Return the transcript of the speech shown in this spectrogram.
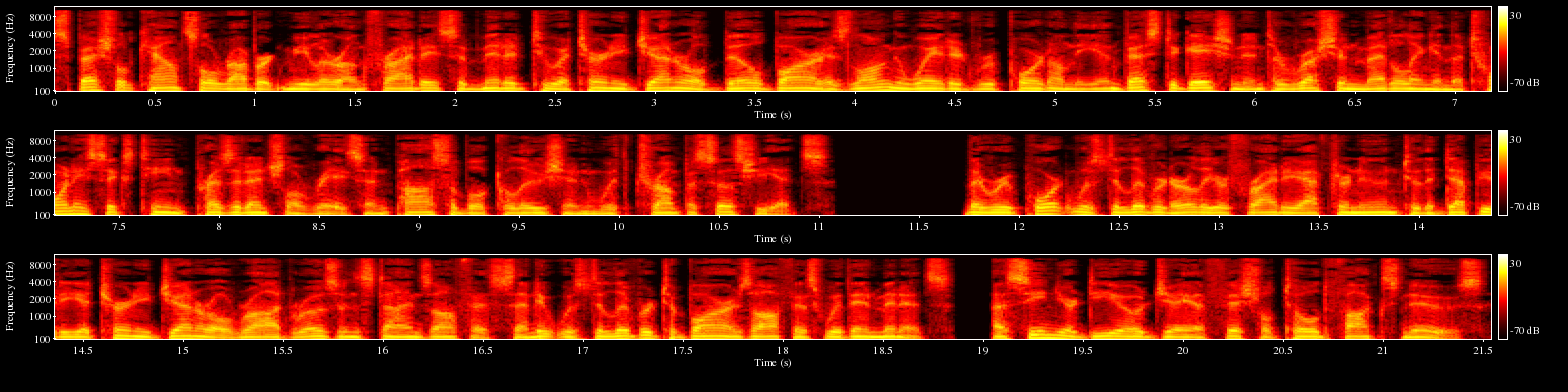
Special Counsel Robert Mueller on Friday submitted to Attorney General Bill Barr his long-awaited report on the investigation into Russian meddling in the 2016 presidential race and possible collusion with Trump associates. The report was delivered earlier Friday afternoon to the Deputy Attorney General Rod Rosenstein's office and it was delivered to Barr's office within minutes, a senior DOJ official told Fox News.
